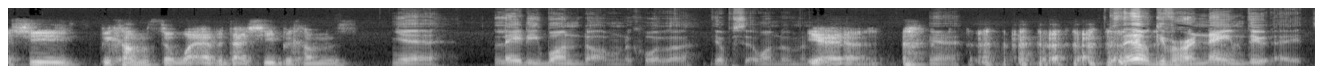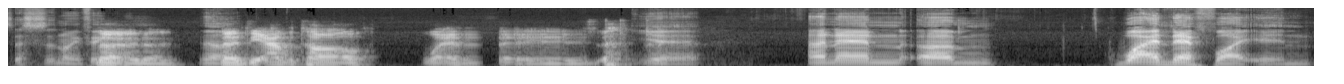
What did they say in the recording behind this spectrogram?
she becomes the whatever that she becomes. yeah Lady Wonder. I'm gonna call her the opposite of Wonder Woman. Yeah. yeah. they don't give her a name, do they? That's the annoying thing. no, no, No. no. The avatar of whatever it is. Yeah. And then um while they're fighting,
